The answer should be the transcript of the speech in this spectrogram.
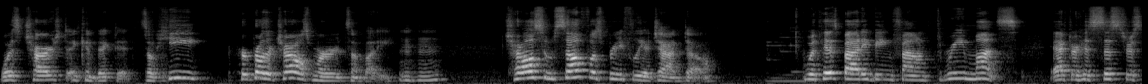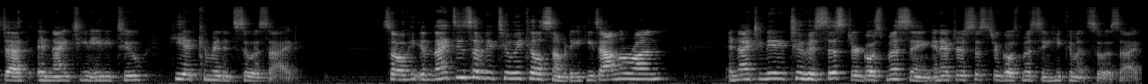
was charged and convicted. So he, her brother Charles, murdered somebody. mm-hmm. Charles himself was briefly a John Doe, with his body being found three months after his sister's death in 1982. He had committed suicide. So in 1972, he kills somebody. He's on the run. In 1982, his sister goes missing, and after his sister goes missing, he commits suicide.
